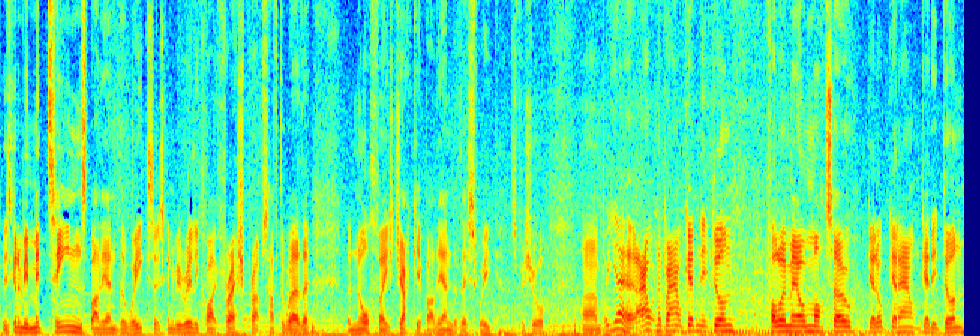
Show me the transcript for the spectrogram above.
But it's going to be mid-teens by the end of the week, so it's going to be really quite fresh. Perhaps have to wear the, the North Face jacket by the end of this week, that's for sure. Um, but yeah, out and about, getting it done, following my own motto: get up, get out, and get it done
